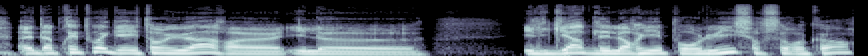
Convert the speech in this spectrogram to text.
D'après toi, Gaëtan Huard, euh, il, euh, il garde les lauriers pour lui sur ce record?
